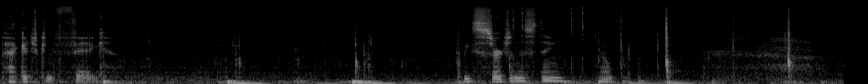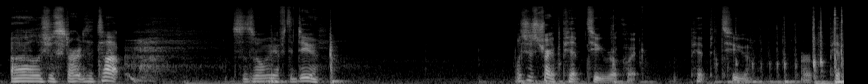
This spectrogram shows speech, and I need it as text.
Package config. We search in this thing? Nope. Uh, let's just start at the top. This is all we have to do. Let's just try pip 2 real quick. Pip 2 or pip.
